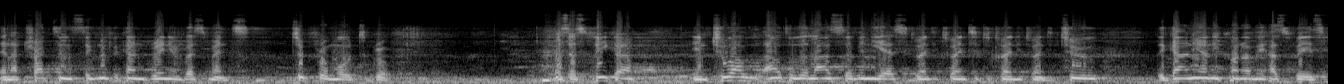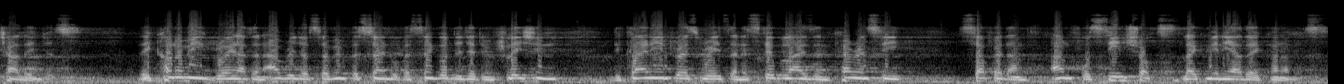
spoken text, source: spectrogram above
and attracting significant green investments to promote growth. Mr. Speaker, in two out of the last seven years, 2020 to 2022, the Ghanaian economy has faced challenges. The economy growing at an average of 7% with a single digit inflation, declining interest rates, and a stabilizing currency suffered unforeseen shocks like many other economies.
